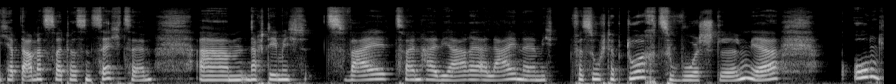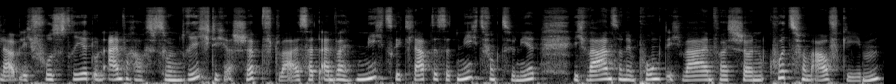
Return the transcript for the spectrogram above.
ich habe damals 2016, ähm, nachdem ich zwei, zweieinhalb Jahre alleine mich versucht habe durchzuwursteln, ja, unglaublich frustriert und einfach auch so richtig erschöpft war. Es hat einfach nichts geklappt, es hat nichts funktioniert. Ich war an so einem Punkt, ich war einfach schon kurz vorm Aufgeben.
